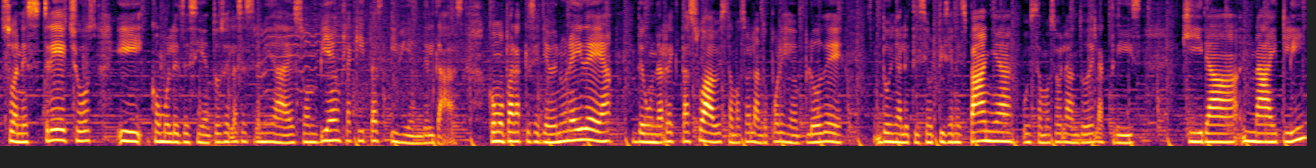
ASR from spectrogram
son estrechos y como les decía, entonces las extremidades son bien flaquitas y bien delgadas. Como para que se lleven una idea de una recta suave, estamos hablando por ejemplo de doña Leticia Ortiz en España o estamos hablando de la actriz Kira Knightley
